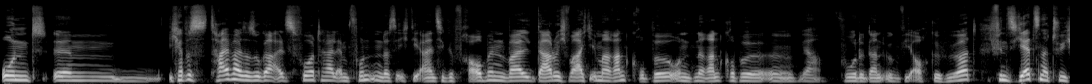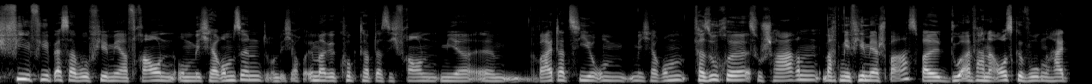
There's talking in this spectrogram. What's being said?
und ähm, ich habe es teilweise sogar als Vorteil empfunden, dass ich die einzige Frau bin, weil dadurch war ich immer Randgruppe und eine Randgruppe äh, ja, wurde dann irgendwie auch gehört. Ich finde es jetzt natürlich viel, viel besser, wo viel mehr Frauen um mich herum sind und ich auch immer geguckt habe, dass ich Frauen mir ähm, weiterziehe um mich herum, versuche zu scharen. Macht mir viel mehr Spaß, weil du einfach eine Ausgewogenheit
